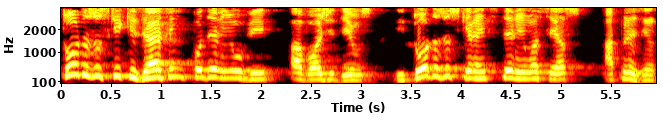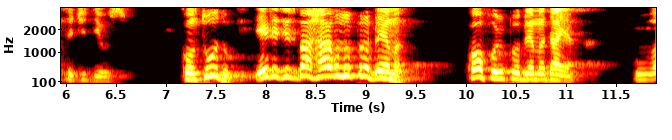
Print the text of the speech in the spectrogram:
todos os que quisessem poderiam ouvir a voz de Deus e todos os crentes teriam acesso à presença de Deus. Contudo, eles esbarraram no problema. Qual foi o problema da época? O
